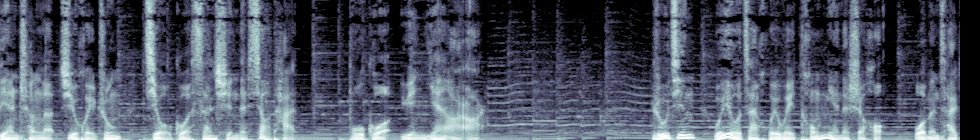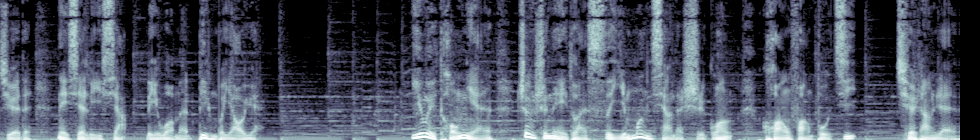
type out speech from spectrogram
变成了聚会中酒过三巡的笑谈，不过云烟二二。如今唯有在回味童年的时候，我们才觉得那些理想离我们并不遥远。因为童年正是那段肆意梦想的时光，狂放不羁，却让人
